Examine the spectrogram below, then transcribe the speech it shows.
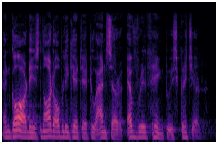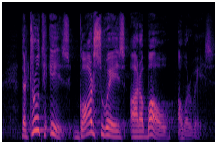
And God is not obligated to answer everything to his creature. The truth is, God's ways are above our ways.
